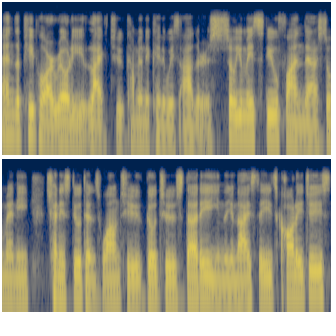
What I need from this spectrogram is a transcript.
and the people are really like to communicate with others. So you may still find there are so many Chinese students want to go to study in the United States colleges.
